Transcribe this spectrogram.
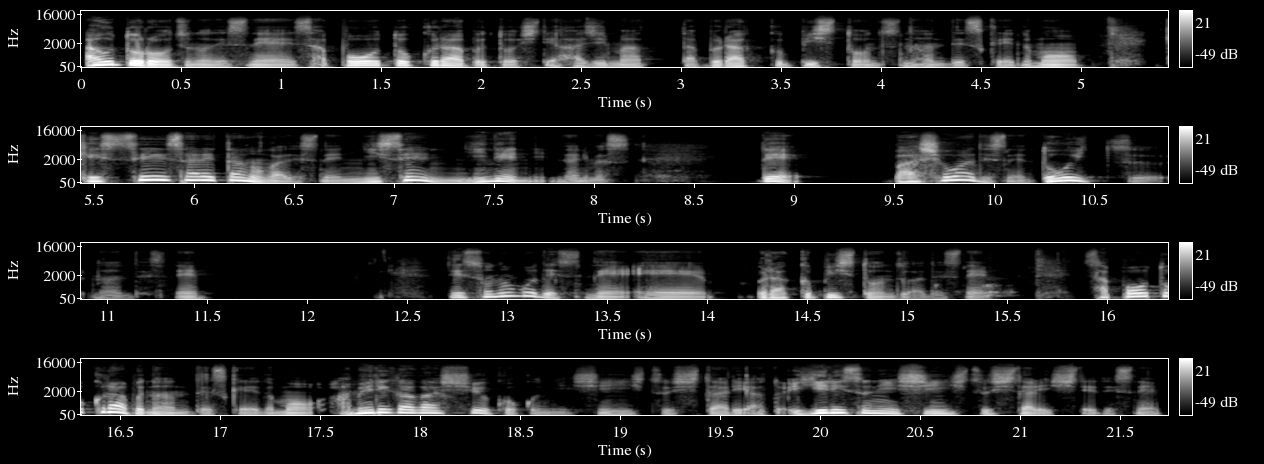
アウトローズのですね、サポートクラブとして始まったブラックピストンズなんですけれども、結成されたのがですね、2002年になります。で、場所はですね、ドイツなんですね。で、その後ですね、えーブラックピストンズはですね、サポートクラブなんですけれども、アメリカ合衆国に進出したり、あとイギリスに進出したりしてですね、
